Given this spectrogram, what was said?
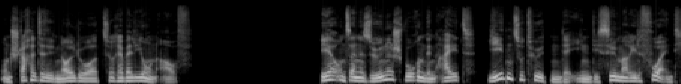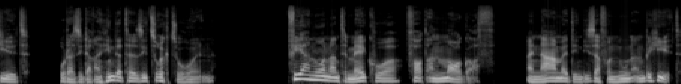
und stachelte die Noldor zur Rebellion auf. Er und seine Söhne schworen den Eid, jeden zu töten, der ihnen die Silmaril vorenthielt oder sie daran hinderte, sie zurückzuholen. Feanor nannte Melkor fortan Morgoth, ein Name, den dieser von nun an behielt.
